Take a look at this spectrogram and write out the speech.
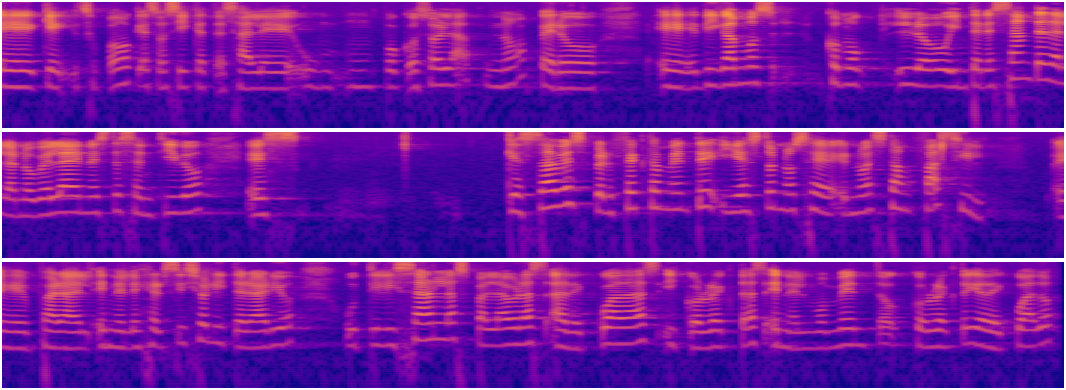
eh, que supongo que eso sí que te sale un, un poco sola, ¿no? Pero, eh, digamos, como lo interesante de la novela en este sentido es que sabes perfectamente, y esto no, se, no es tan fácil eh, para en el ejercicio literario, utilizar las palabras adecuadas y correctas en el momento correcto y adecuado,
